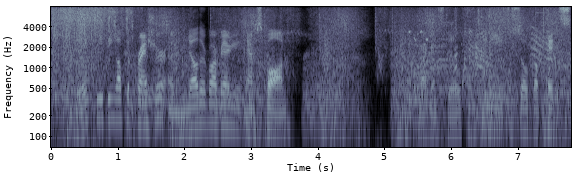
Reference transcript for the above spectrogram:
Still keeping up the pressure. Another Barbarian camp spawned. Still continues to soak up hits.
